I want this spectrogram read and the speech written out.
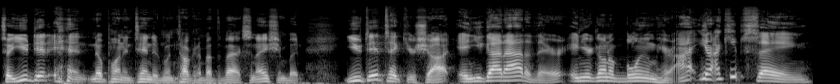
So you did and no pun intended when talking about the vaccination but you did take your shot and you got out of there and you're going to bloom here. I you know i keep saying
